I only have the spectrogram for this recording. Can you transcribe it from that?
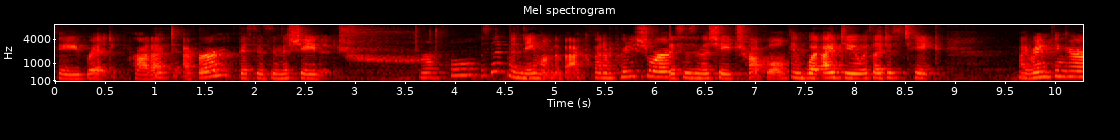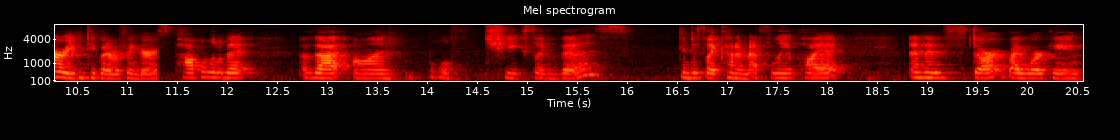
favorite product ever. This is in the shade Truffle. Doesn't have a name on the back, but I'm pretty sure this is in the shade Truffle. And what I do is I just take my ring finger, or you can take whatever finger, just pop a little bit of that on both cheeks like this. You can just like kind of messily apply it and then start by working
